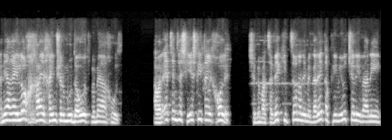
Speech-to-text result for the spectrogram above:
אני הרי לא חי חיים של מודעות במאה אחוז, אבל עצם זה שיש לי את היכולת, שבמצבי קיצון אני מגלה את הפנימיות שלי ואני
